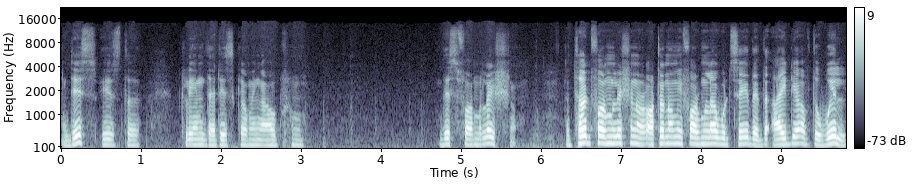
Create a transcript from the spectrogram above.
This is the claim that is coming out from this formulation. The third formulation or autonomy formula would say that the idea of the will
